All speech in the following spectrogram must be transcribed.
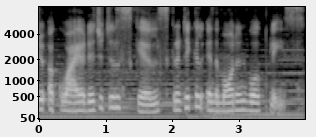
to acquire digital skills critical in the modern workplace.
